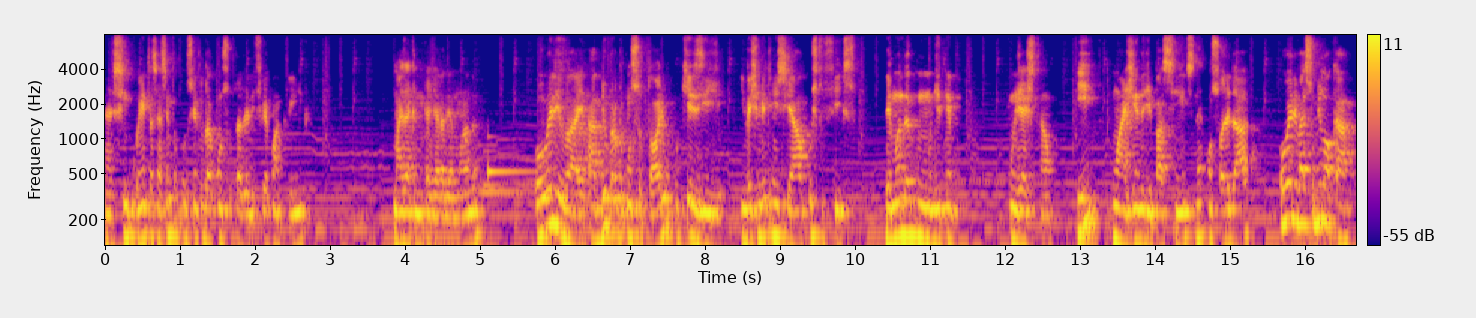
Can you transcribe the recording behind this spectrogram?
50%, 60% da consulta dele fica com a clínica, mas a clínica gera demanda. Ou ele vai abrir o próprio consultório, o que exige investimento inicial, custo fixo, demanda de tempo com gestão e uma agenda de pacientes né, consolidada, ou ele vai sublocar,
